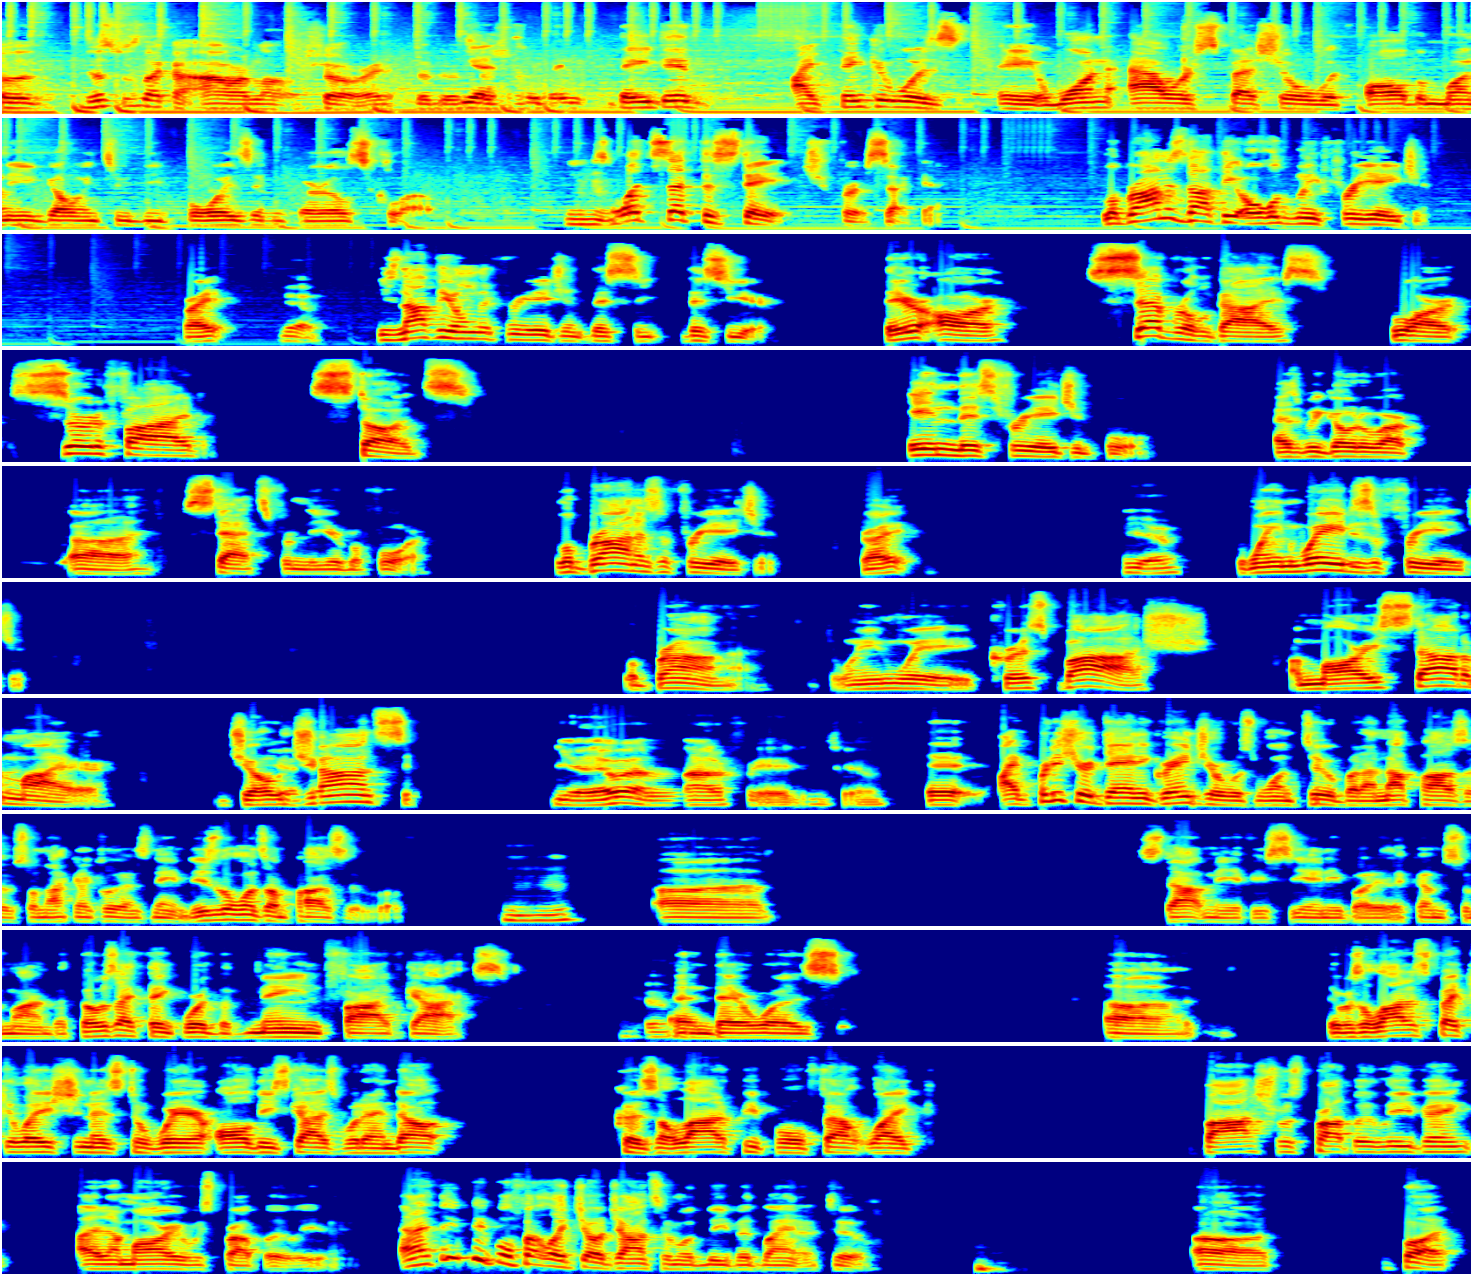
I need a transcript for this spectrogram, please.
so this was like an hour long show, right? Yeah, so they, they did. I think it was a one hour special with all the money going to the Boys and Girls Club. Mhm. So let's set the stage for a second. LeBron is not the only free agent, right? Yeah. He's not the only free agent this this year. There are several guys who are certified studs in this free agent pool as we go to our uh, stats from the year before. LeBron is a free agent, right? yeah. Dwyane Wade is a free agent. LeBron, Dwyane Wade, Chris Bosh, Amar'e Stoudemire, Joe Yeah. Johnson. Yeah, there were a lot of free agents, yeah. Uh, I'm pretty sure Danny Granger was one too, but I'm not positive, so I'm not going to click on his name. These are the ones I'm positive of. Mm-hmm. Uh, stop me if you see anybody that comes to mind, but those I think were the main five guys. Yeah. and there was uh there was a lot of speculation as to where all these guys would end up because a lot of people felt like Bosh was probably leaving and Amar'e was probably leaving. And I think people felt like Joe Johnson would leave Atlanta too. Uh but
